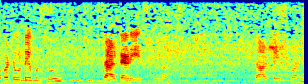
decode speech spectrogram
ఒక టూ టేబుల్స్ సాల్ట్ యాడ్ చేసుకుందాం. సాల్ట్ వేసుకొని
